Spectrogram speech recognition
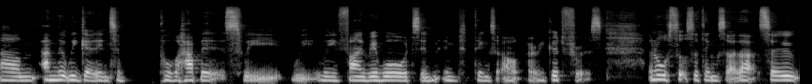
um, and that we get into poor habits. We, we, we find rewards in, in things that aren't very good for us and all sorts of things like that. So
